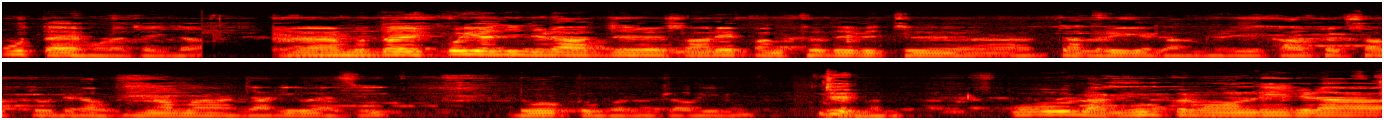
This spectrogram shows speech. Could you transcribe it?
ਉਹ ਤੈਅ ਹੋਣਾ ਚਾਹੀਦਾ। ਮੁੱਦਾ ਇੱਕੋ ਹੀ ਹੈ ਜੀ ਜਿਹੜਾ ਅੱਜ ਸਾਰੇ ਪੰਥ ਦੇ ਵਿੱਚ ਚੱਲ ਰਹੀ ਹੈ ਗੱਲ ਜਿਹੜੀ ਅਕਾਲ ਤਖਤ ਸਾਹਿਬ ਤੋਂ ਜਿਹੜਾ ਹੁਕਮਨਾਮਾ ਜਾਰੀ ਹੋਇਆ ਸੀ 2 ਅਕਤੂਬਰ ਨੂੰ 24 ਨੂੰ ਜੀ। ਉਹ ਲਾਗੂ ਕਰਵਾਉਣ ਲਈ ਜਿਹੜਾ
